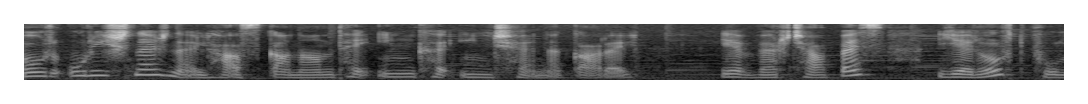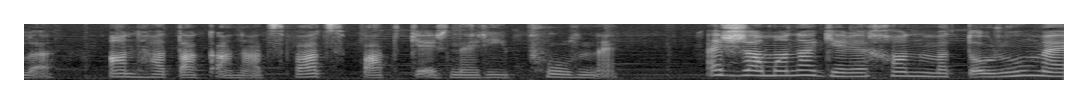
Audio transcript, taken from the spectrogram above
որ ուրիշներն էլ հասկանան, թե ինքը ինչ է նկարել։ Եվ վերջապես, երրորդ փուլը անհատականացված պատկերների փուլն է։ Այս ժամանակ երեխան մտորում է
